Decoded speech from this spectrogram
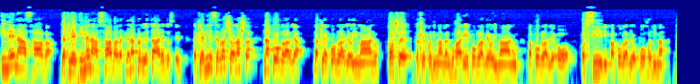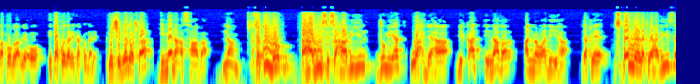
imena ashaba. Dakle, imena ashaba, dakle, napravio ta redosled. Dakle, nije se vraćao na šta? Na poglavlja. Dakle, poglavlje o imanu, kao što je, dakle, kod imama al-Buhari je poglavlje o imanu, pa poglavlje o, o siri, pa poglavlje o pohodima, pa poglavlje o i tako dalje i tako dalje. Već je gledao šta? Imena ashaba. Nam. Fakullu ahadisi sahabijin džumijet wahdeha bi kati nazar an mevadiha. Dakle, spominje dakle hadise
